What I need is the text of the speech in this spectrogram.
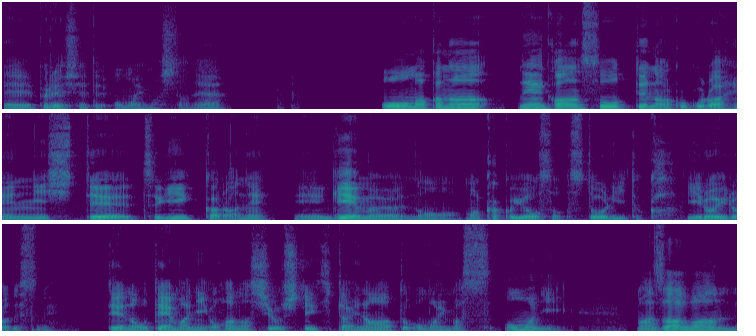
えー、プレイしてて思いましたね。大まかなね感想っていうのはここら辺にして次からね、えー、ゲームの、まあ、各要素ストーリーとかいろいろですね。っていうのをテーマにお話をしていきたいなと思います。主にマザー1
